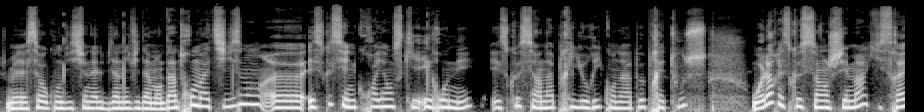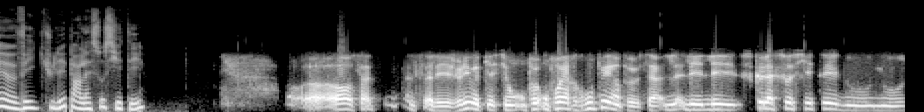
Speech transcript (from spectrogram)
Je mets ça au conditionnel, bien évidemment, d'un traumatisme. Euh, est-ce que c'est une croyance qui est erronée? Est-ce que c'est un a priori qu'on a à peu près tous? Ou alors est-ce que c'est un schéma qui serait euh, véhiculé par la société? Oh, ça, elle est jolie votre question. On, pourrait regrouper un peu. Ça, ce que la société nous,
